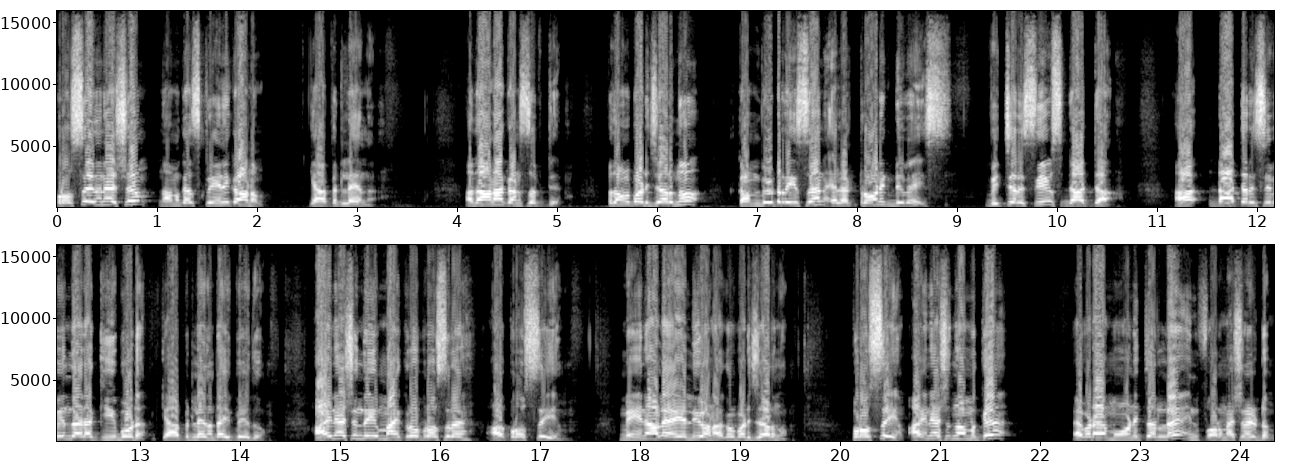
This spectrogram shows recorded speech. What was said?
പ്രോസസ് ചെയ്തതിനു ശേഷം നമുക്ക് സ്ക്രീനിൽ കാണും ക്യാപിറ്റൽ എന്ന്. അതാണ് ആ കൺസെപ്റ്റ് അപ്പോൾ നമ്മൾ പഠിച്ചായിരുന്നു computer is an electronic device which receives data ആ ഡാറ്റ റിസീവ് ചെയ്യുന്ന തരാം കീബോർഡ് ക്യാപിറ്റൽ എന്ന് ടൈപ്പ് ചെയ്തു. അതിനുശേഷം എന്ത് ചെയ്യും? മൈക്രോ പ്രോസസർ അത് പ്രോസസ്സ് ചെയ്യും. മെയിൻ ആൾ എ എൽ യു ആണ്. അതൊക്കെ പഠിച്ചായിരുന്നു. പ്രോസസ് ചെയ്യും. അതിനുശേഷം നമുക്ക് എവിടെ? മോണിറ്ററിൽ ഇൻഫോർമേഷൻ കിട്ടും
